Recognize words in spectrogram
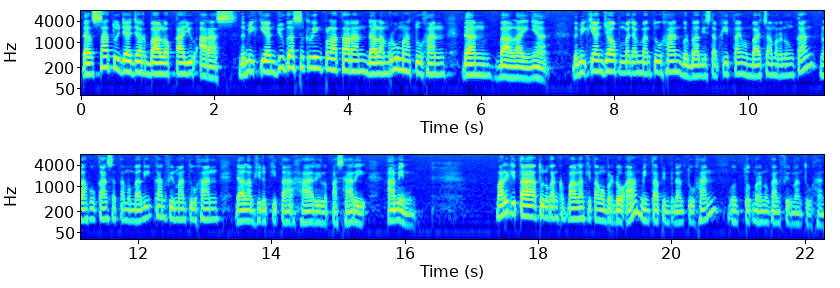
dan satu jajar balok kayu aras. Demikian juga sekeliling pelataran dalam rumah Tuhan dan balainya. Demikian jauh pembacaan Tuhan berbagi setiap kita yang membaca, merenungkan, melakukan serta membagikan firman Tuhan dalam hidup kita hari lepas hari. Amin. Mari kita tundukkan kepala, kita mau berdoa, minta pimpinan Tuhan untuk merenungkan firman Tuhan.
